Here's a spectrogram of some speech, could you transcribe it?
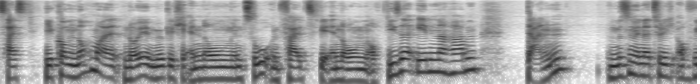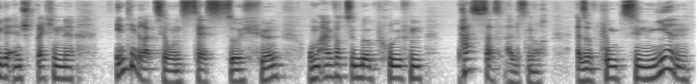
Das heißt, hier kommen nochmal neue mögliche Änderungen hinzu und falls wir Änderungen auf dieser Ebene haben, dann müssen wir natürlich auch wieder entsprechende Integrationstests durchführen, um einfach zu überprüfen, passt das alles noch? Also funktionieren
